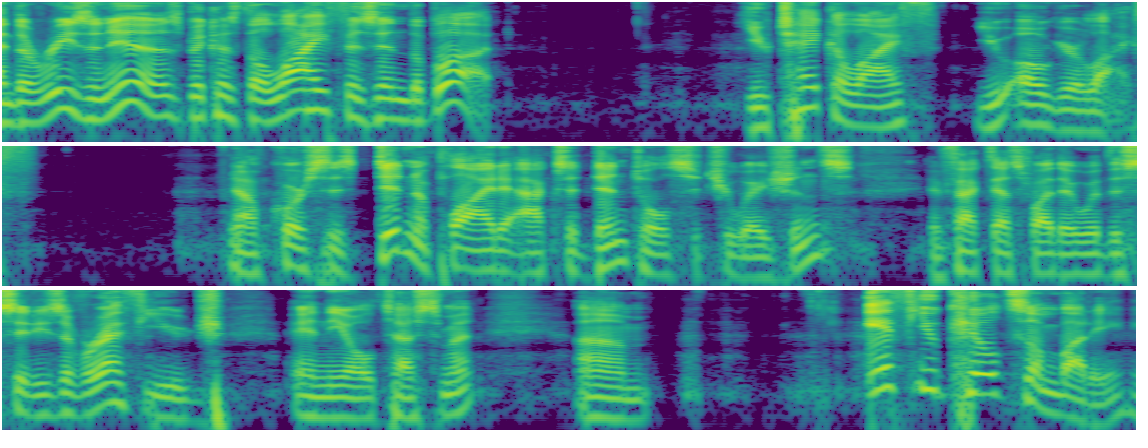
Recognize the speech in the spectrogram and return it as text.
And the reason is because the life is in the blood. You take a life, you owe your life. Now, of course, this didn't apply to accidental situations. In fact, that's why there were the cities of refuge in the Old Testament. Um, if you killed somebody,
